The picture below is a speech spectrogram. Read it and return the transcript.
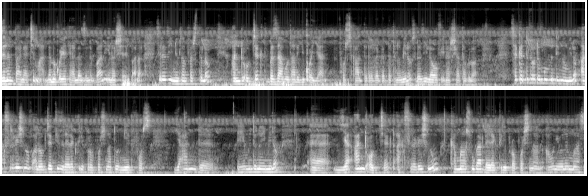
ዝንባሌያችን ማለት ለመቆየት ያለን ዝንባሌ inertia ይባላል። ስለዚህ ኒውተን first law አንድ object በዛ ቦታ ላይ ይቆያል force ካልተደረገበት ነው የሚለው። ስለዚህ law of inertia ተብሏል። second law ደግሞ ምንድን ነው የሚለው acceleration of an object is directly proportional to net force። የአንድ ይሄ ምንድን ነው የሚለው የአንድ object acceleration ኑ ከ mass ኡ ጋር directly proportional ነው። አሁን የሆነ mass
